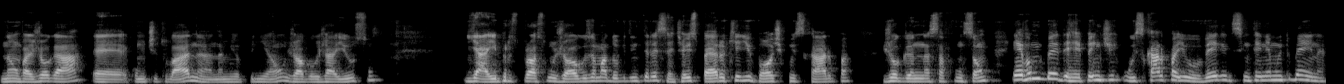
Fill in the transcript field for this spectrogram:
não vai jogar é, como titular, na, na, minha opinião, joga o Jailson. E aí, para os próximos jogos, é uma dúvida interessante. Eu espero que ele volte com o Scarpa jogando nessa função. E aí, vamos ver, de repente, o Scarpa e o Veiga se entendem muito bem, né?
